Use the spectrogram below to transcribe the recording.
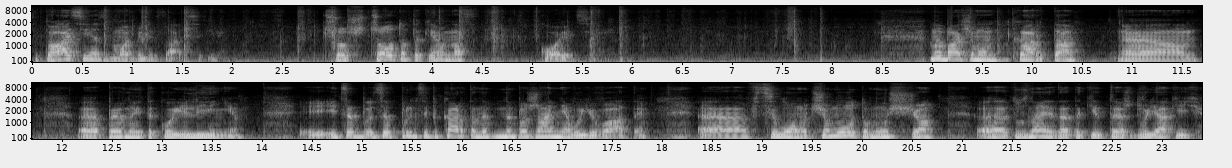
Ситуація з мобілізацією. Що, що то таке в нас коїться? Ми бачимо карта е, е, певної такої лінії. І- це, це, в принципі, карта небажання воювати е, в цілому. Чому? Тому що е, тут, знаєте, такий теж двоякий,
